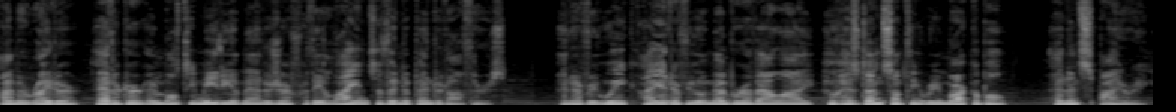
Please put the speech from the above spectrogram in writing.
I'm a writer, editor, and multimedia manager for the Alliance of Independent Authors, and every week I interview a member of ALLi who has done something remarkable and inspiring.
